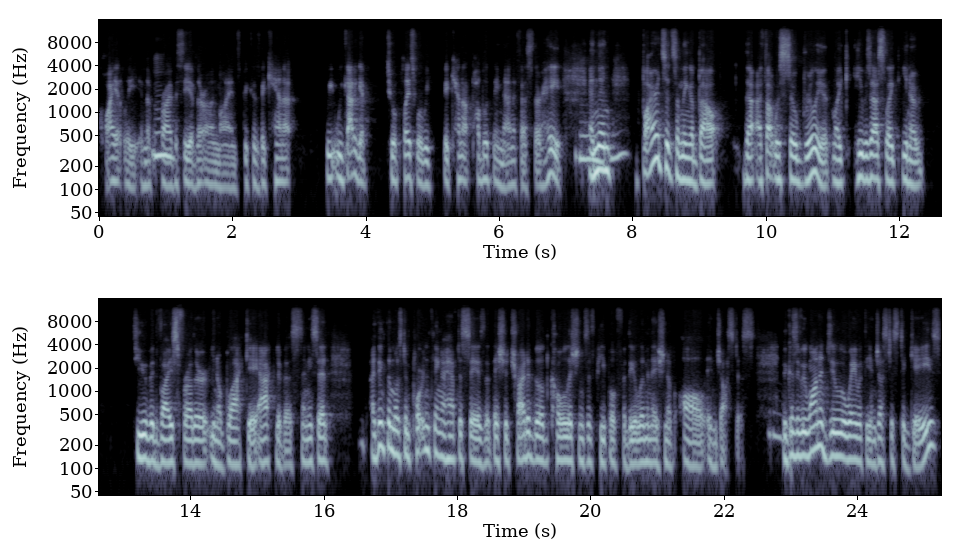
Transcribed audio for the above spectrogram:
quietly in the mm. privacy of their own minds because they cannot. We we got to get to a place where we they cannot publicly manifest their hate. Mm. And then mm-hmm. Said something about that I thought was so brilliant. Like he was asked, like, you know, do you have advice for other, you know, black gay activists? And he said, I think the most important thing I have to say is that they should try to build coalitions of people for the elimination of all injustice. Mm-hmm. Because if we want to do away with the injustice to gays,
